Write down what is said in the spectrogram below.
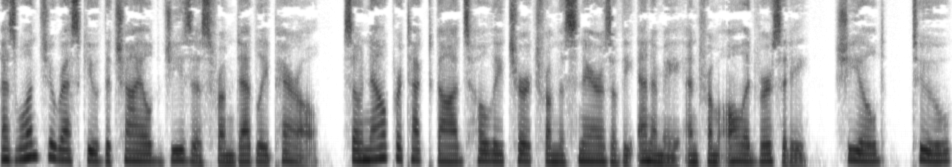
As once you rescued the child Jesus from deadly peril, so now protect God's holy church from the snares of the enemy and from all adversity, shield, too,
